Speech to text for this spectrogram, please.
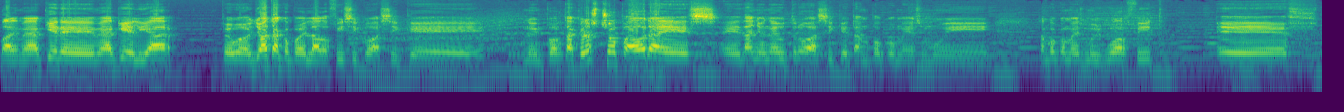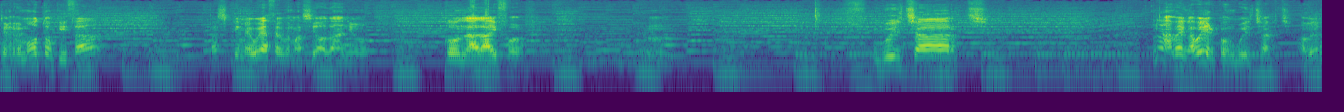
vale, me la, quiere, me la quiere liar. Pero bueno, yo ataco por el lado físico, así que... No importa. Cross Chop ahora es eh, daño neutro, así que tampoco me es muy... Tampoco me es muy worth it. Eh, terremoto quizá pasa que me voy a hacer demasiado daño con la Life Orb. Hmm. Will Charge. Nada, venga, voy a ir con Will Charge. A ver.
